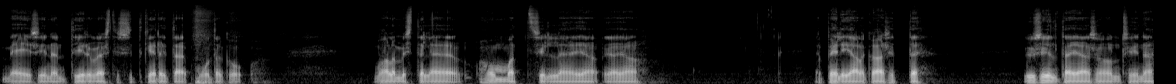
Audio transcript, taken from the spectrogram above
me ei siinä nyt hirveästi sitten keritä muuta kuin valmistelee hommat silleen ja, ja, ja, ja peli alkaa sitten ysiltä ja se on siinä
